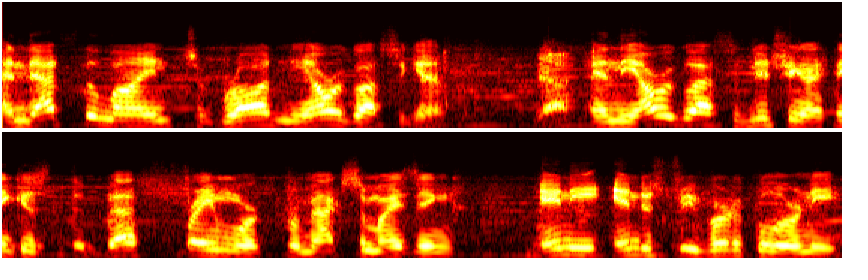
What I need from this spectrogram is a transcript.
And that's the line to broaden the hourglass again. Yeah. And the hourglass of niching, I think, is the best framework for maximizing any industry vertical or niche.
